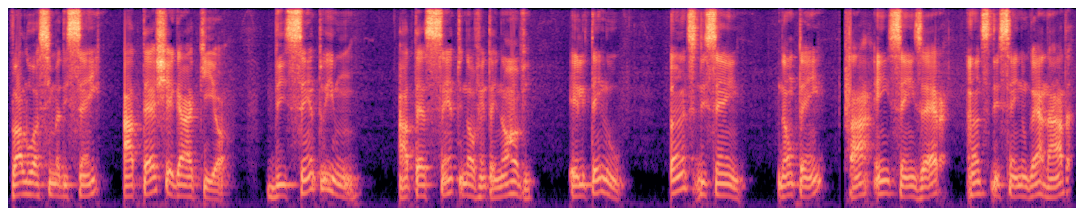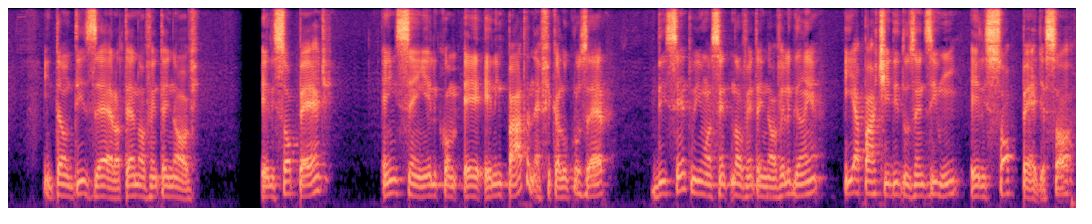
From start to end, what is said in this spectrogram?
Valor acima de 100 até chegar aqui, ó, de 101 até 199, ele tem lucro. Antes de 100 não tem, tá? Em 100 zero, antes de 100 não ganha nada. Então, de 0 até 99, ele só perde. Em 100 ele, ele empata, né? Fica lucro zero. De 101 a 199 ele ganha e a partir de 201 ele só perde, é só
